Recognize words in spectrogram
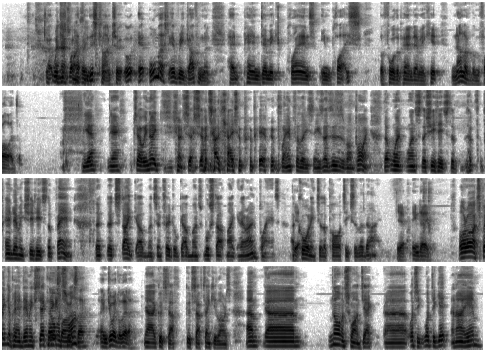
Uh, which is what happened thing. this time too. Almost every government had pandemic plans in place before the pandemic hit. None of them followed them. Yeah, yeah. So we need, to, so, so, it's okay to prepare and plan for these things. This is my point. That when, once the shit hits the, the, the pandemic shit hits the fan, that, that state governments and federal governments will start making their own plans according to the politics of the day. Yeah, indeed. All right. Speaking of pandemics, Jack Thanks, Norman Lawrence, Swan. Enjoyed the letter. No, good stuff. Good stuff. Thank you, Lawrence. Um, um, Norman Swan, Jack. Uh, what's he? What to get? An AM?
